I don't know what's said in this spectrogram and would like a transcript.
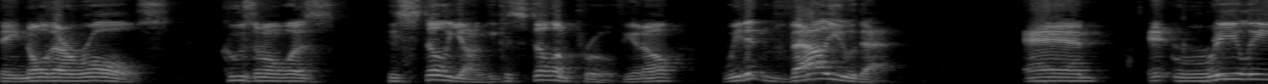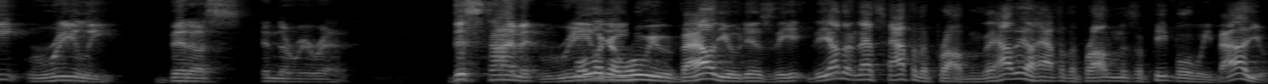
They know their roles. Kuzma was he's still young. He could still improve, you know? We didn't value that. And it really, really bit us in the rear end. This time it really Well, look at what we valued is the the other. That's half of the problem. The other half of the problem is the people we valued.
